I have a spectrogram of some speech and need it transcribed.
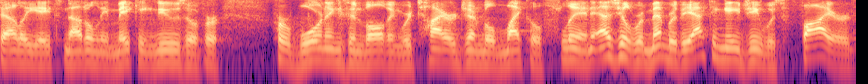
Sally Yates not only making news over her warnings involving retired General Michael Flynn. As you'll remember, the acting AG was fired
